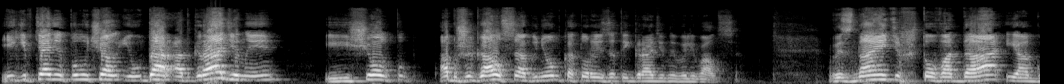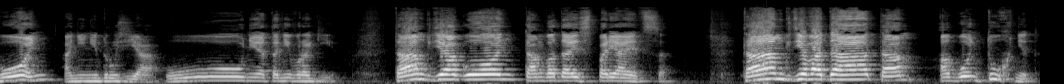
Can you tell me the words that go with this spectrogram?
египтянин получал и удар от градины, и еще он обжигался огнем, который из этой градины выливался. Вы знаете, что вода и огонь, они не друзья. У, нет, они враги. Там, где огонь, там вода испаряется. Там, где вода, там огонь тухнет.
